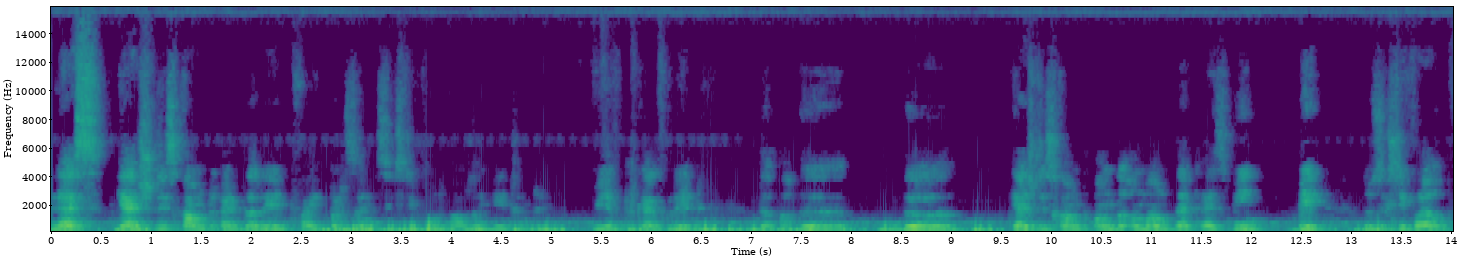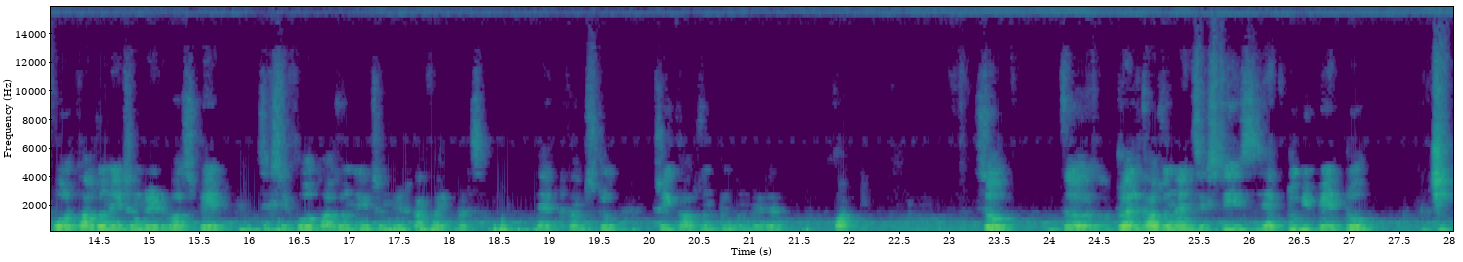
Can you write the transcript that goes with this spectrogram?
less cash discount at the rate 5% 64,800 we have to calculate the uh, the cash discount on the amount that has been paid. So 64,800 was paid 64,800 ka 5% that comes to 3,240 so the 12,960 is yet to be paid to G.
